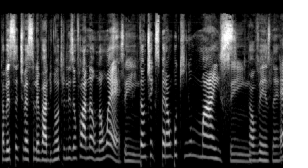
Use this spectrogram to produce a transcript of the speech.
Talvez se você tivesse levado em outro, eles iam falar: não, não é. Sim. Então tinha que esperar um pouquinho mais, Sim. talvez, né? É,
